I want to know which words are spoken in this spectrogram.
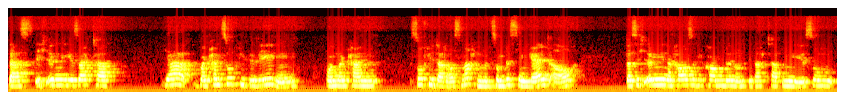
dass ich irgendwie gesagt habe, ja, man kann so viel bewegen und man kann so viel daraus machen, mit so ein bisschen Geld auch, dass ich irgendwie nach Hause gekommen bin und gedacht habe, nee, so,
